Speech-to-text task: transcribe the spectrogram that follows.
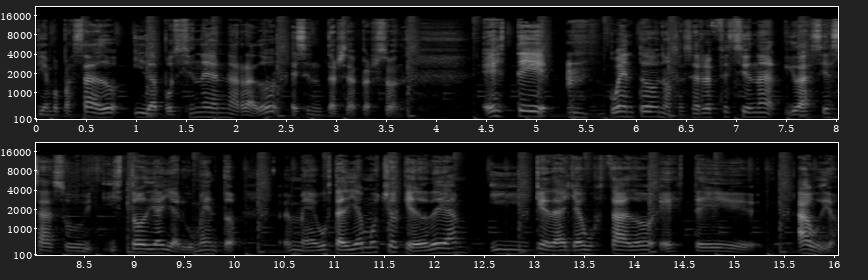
tiempo pasado y la posición del narrador es en tercera persona. Este cuento nos hace reflexionar gracias a su historia y argumento. Me gustaría mucho que lo vean y que les haya gustado este audio.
